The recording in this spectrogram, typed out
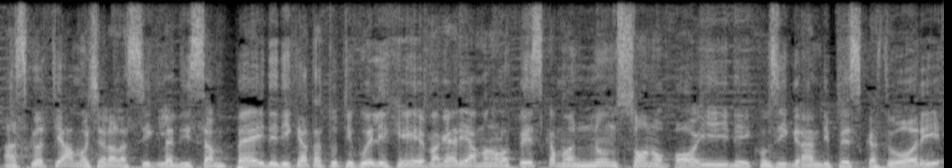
ascoltiamocela la sigla di Sanpei dedicata a tutti quelli che magari amano la pesca ma non sono poi dei così grandi pescatori.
